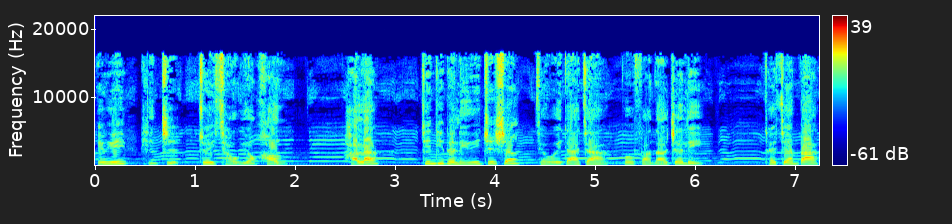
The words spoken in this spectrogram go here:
凌云品质追求永恒。好了，今天的灵云之声就为大家播放到这里，再见吧。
